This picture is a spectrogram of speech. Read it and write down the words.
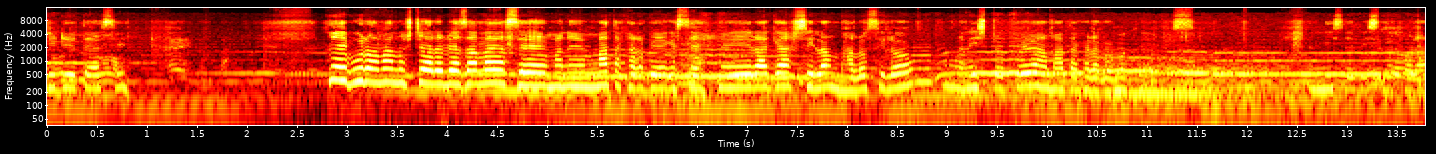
ভিডিওতে আছি। এই বুড়া মানুষটা আর জ্বালায় আছে মানে মাথা খারাপ হয়ে গেছে। এর আগে আসছিলাম ভালো ছিল। মানে স্টক করে মাথা খারাপের গেছে। নিচে বিছনা করা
